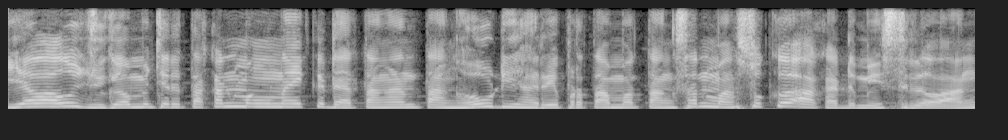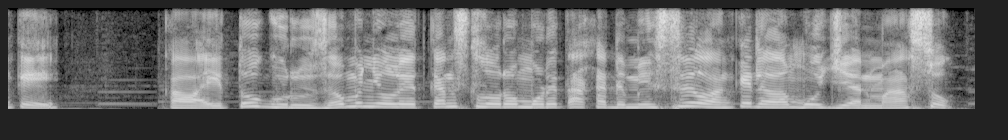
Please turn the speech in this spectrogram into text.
Ia lalu juga menceritakan mengenai kedatangan Tang Hou di hari pertama Tangsan masuk ke Akademi Sri Lanka. Kala itu, Guru Zhao menyulitkan seluruh murid Akademi Sri Lanka dalam ujian masuk.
